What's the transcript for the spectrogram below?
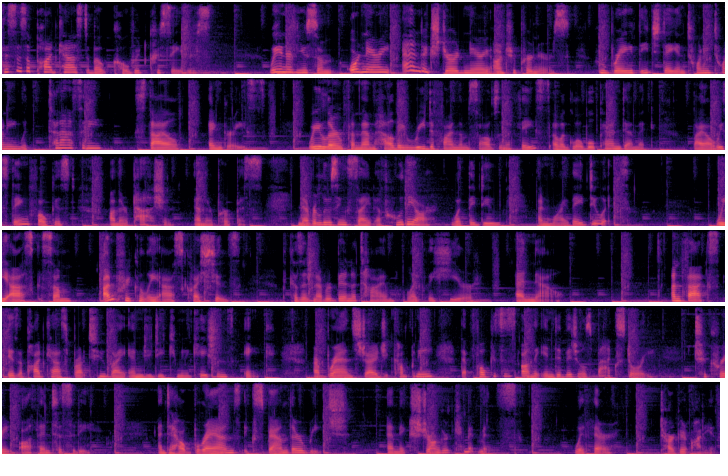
This is a podcast about COVID crusaders. We interview some ordinary and extraordinary entrepreneurs who braved each day in 2020 with tenacity, style, and grace. We learn from them how they redefine themselves in the face of a global pandemic by always staying focused on their passion and their purpose, never losing sight of who they are, what they do, and why they do it. We ask some unfrequently asked questions because there's never been a time like the here and now. Unfacts is a podcast brought to you by MGG Communications Inc., our brand strategy company that focuses on the individual's backstory to create authenticity and to help brands expand their reach and make stronger commitments with their target audience.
